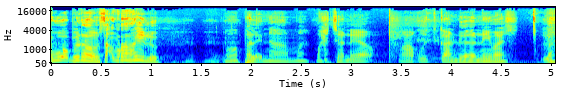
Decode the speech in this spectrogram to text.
kok piro? Sak werohi lho. Oh, balik nama. Wah, jane ngaku dikandani, Mas. Lah,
